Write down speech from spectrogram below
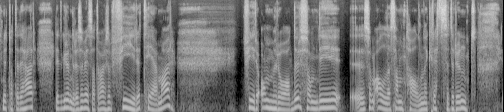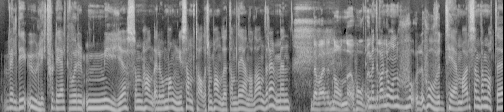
knytta til det her, litt grundigere, så viste det seg at det var liksom fire temaer. Fire områder som, de, som alle samtalene kretset rundt. Veldig ulikt fordelt hvor mye som eller hvor mange samtaler som handlet om det ene og det andre. Men det var noen, hoved... men det var noen ho hovedtemaer som på en måte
